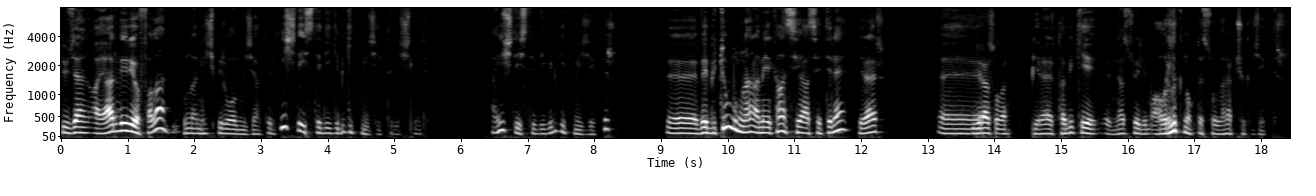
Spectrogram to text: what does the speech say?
Düzen ayar veriyor falan. Bunların hiçbiri olmayacaktır. Hiç de istediği gibi gitmeyecektir işleri. Ha, hiç de istediği gibi gitmeyecektir. Ee, ve bütün bunlar Amerikan siyasetine birer e, Miras olarak. birer tabii ki e, nasıl söyleyeyim ağırlık noktası olarak çökecektir.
